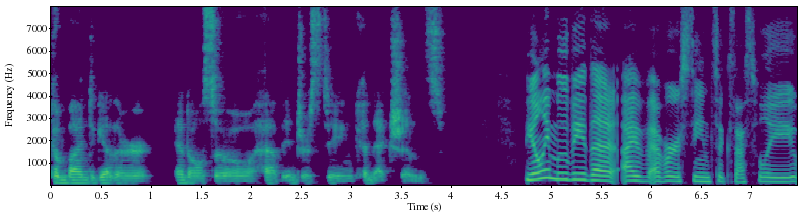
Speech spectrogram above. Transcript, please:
combine together and also have interesting connections. The only movie that I've ever seen successfully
